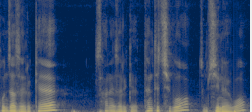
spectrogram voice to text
혼자서 이렇게 산에서 이렇게 텐트 치고 좀 지내고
